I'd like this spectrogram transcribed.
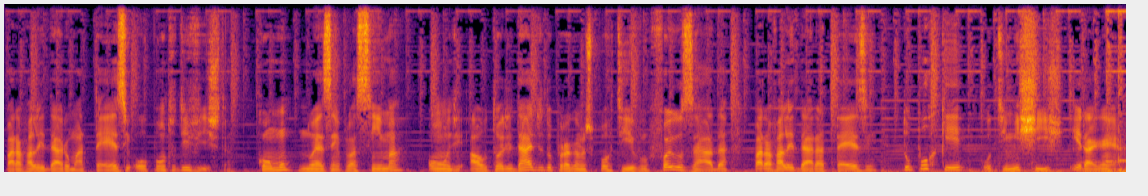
para validar uma tese ou ponto de vista, como no exemplo acima, onde a autoridade do programa esportivo foi usada para validar a tese do porquê o time X irá ganhar.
